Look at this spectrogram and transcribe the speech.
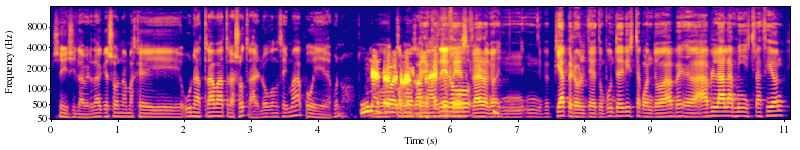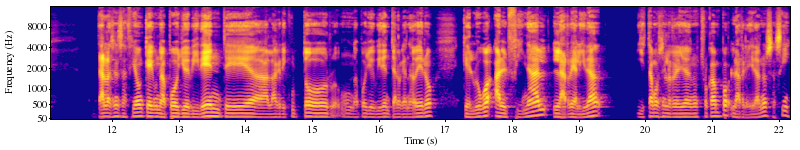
Sí, sí, la verdad que son nada más que una traba tras otra. Y luego encima, pues bueno, Una como, traba como tras otra. ganadero. Entonces, claro, ya, pero desde tu punto de vista, cuando hab- habla la administración, da la sensación que hay un apoyo evidente al agricultor, un apoyo evidente al ganadero, que luego al final la realidad, y estamos en la realidad de nuestro campo, la realidad no es así.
